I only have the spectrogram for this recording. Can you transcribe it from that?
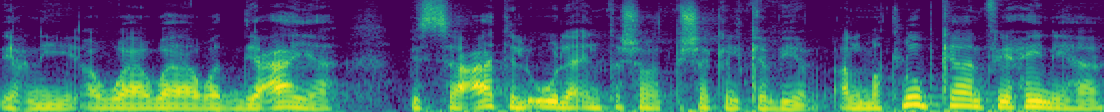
يعني والدعاية بالساعات الأولى انتشرت بشكل كبير. المطلوب كان في حينها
